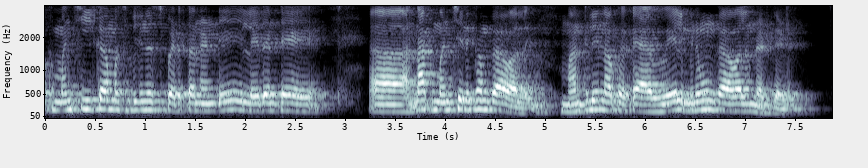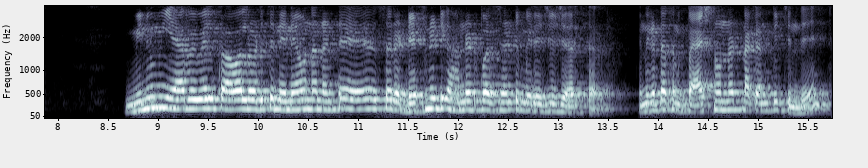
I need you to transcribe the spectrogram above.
ఒక మంచి ఈ కామర్స్ బిజినెస్ పెడతానండి. లేదంటే నాకు మంచి ఇన్కమ్ కావాలి. మంత్లీ నాకు ఒక యాభై వేలు మినిమం కావాలని అడిగాడు. మినిమం యాభై వేలు కావాలని అడిగితే నేనేమన్నానంటే సరే డెఫినెట్గా హండ్రెడ్ పర్సెంట్ మీరు అచీవ్ చేస్తారు. ఎందుకంటే అతనికి ప్యాషన్ ఉన్నట్టు నాకు అనిపించింది.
